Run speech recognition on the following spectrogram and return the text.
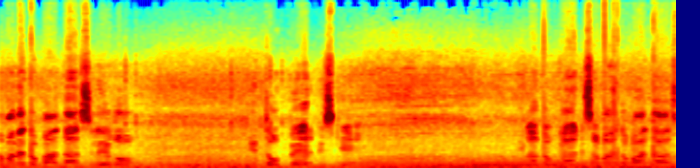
Άμα δεν το πατάς λίγο ή το παίρνεις και τι να το κάνεις άμα δεν το πατάς.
